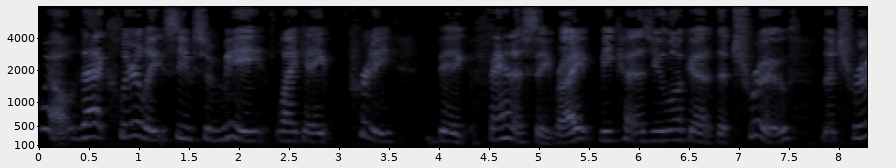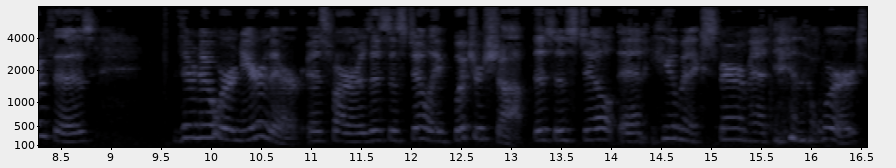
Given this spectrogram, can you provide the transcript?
Well, that clearly seems to me like a pretty big fantasy, right? Because you look at the truth, the truth is they're nowhere near there as far as this is still a butcher shop. This is still a human experiment in the works.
